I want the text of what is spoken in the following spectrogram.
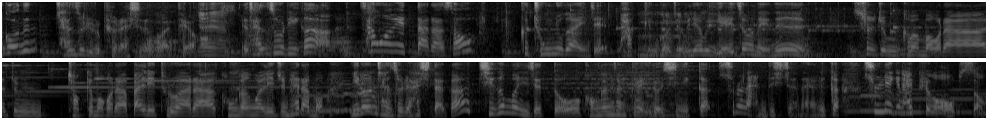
거는 잔소리로 표현하시는 것 같아요. 예. 잔소리가 상황에 따라서 그 종류가 이제 바뀐 거죠. 왜냐하면 예전에는 술 좀 그만 먹어라, 좀 적게 먹어라, 빨리 들어와라, 건강 관리 좀 해라, 뭐 이런 잔소리 하시다가 지금은 이제 또 건강 상태가 이러시니까 술은 안 드시잖아요. 그러니까 술 얘기는 할 필요가 없어.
